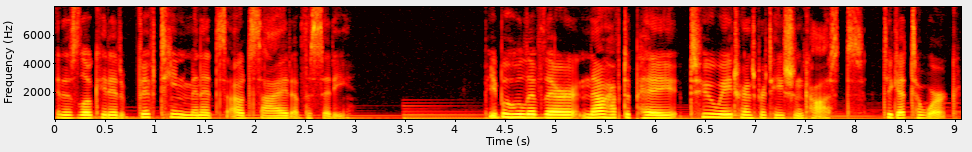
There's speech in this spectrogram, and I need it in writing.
it is located 15 minutes outside of the city. People who live there now have to pay two way transportation costs to get to work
